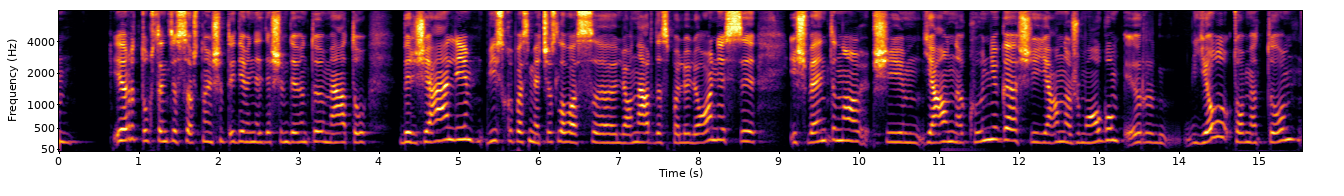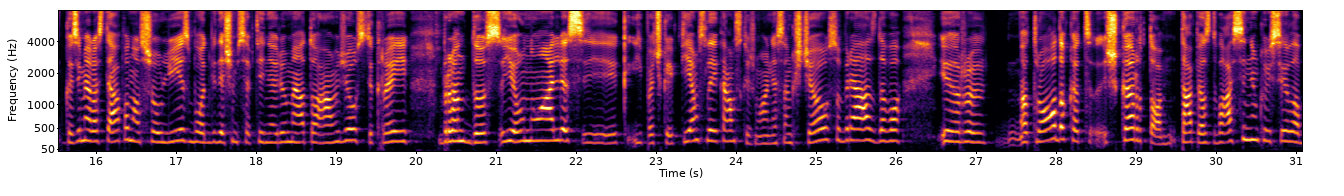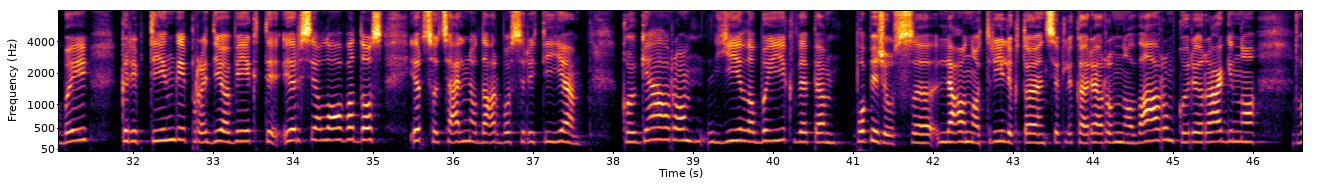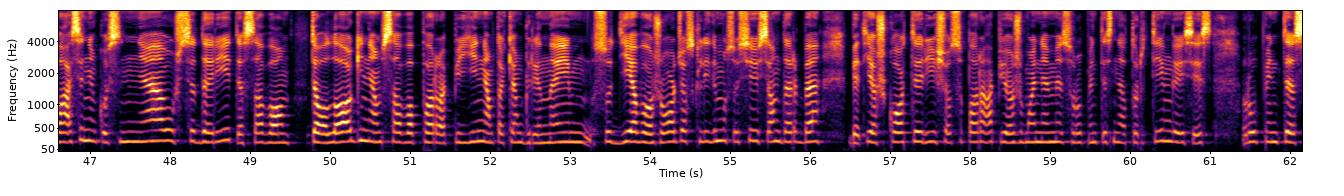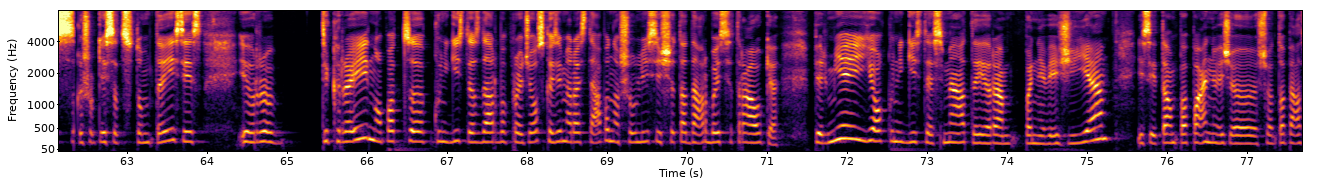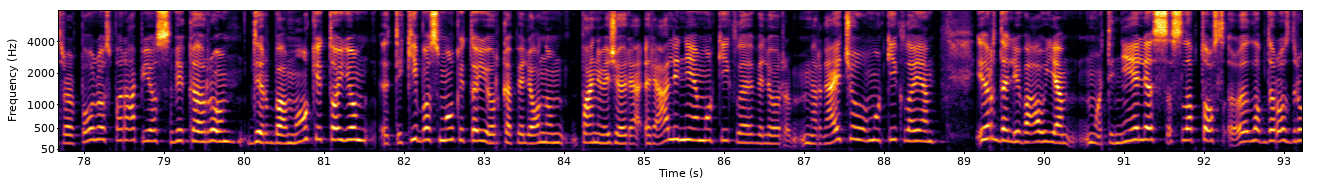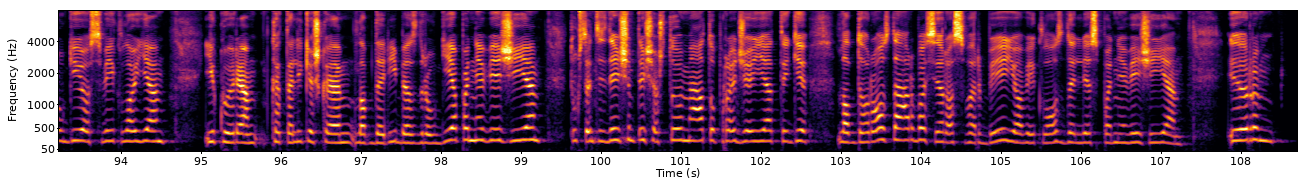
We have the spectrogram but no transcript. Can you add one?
Ir 1899 m. Birželį vyskupas Mečislavas Leonardas Paliulionis išventino šį jauną kunigą, šį jauną žmogų ir jau tuo metu Kazimieras Stepanas Šaulys buvo 27 metų amžiaus, tikrai brandus jaunuolis, ypač kaip tiems laikams, kai žmonės anksčiau subręsdavo ir atrodo, kad iš karto tapęs dvasininku jisai labai kryptingai pradėjo veikti ir sielovados, ir socialinio darbo srityje. Ko gero, jį labai įkvėpia popiežiaus Leono XIII enciklika Rerum Novarum, kuri ragino dvasininkus neužsidaryti savo teologiniam, savo parapijiniam, tokiam grinai su Dievo žodžio sklydimu susijusiam darbe, bet ieškoti ryšio su parapijos žmonėmis, rūpintis neturtingaisiais, rūpintis kažkokiais atstumtaisiais. Ir Tikrai nuo pat kunigystės darbo pradžios Kazimieras Stepanas Šaulys į šitą darbą įsitraukia. Pirmieji jo kunigystės metai yra panevežyje, jisai tampa panevežio Švento Petro ir Pauliaus parapijos vikaru, dirba mokytoju, tikybos mokytoju ir kapelionų panevežio realinėje mokykloje, vėliau ir mergaičių mokykloje ir dalyvauja motinėlės slaptos labdaros draugijos veikloje įkuria katalikišką labdarybės draugiją panevežyje 1906 metų pradžioje, taigi labdaros darbas yra svarbi jo veiklos dalis panevežyje. Ir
